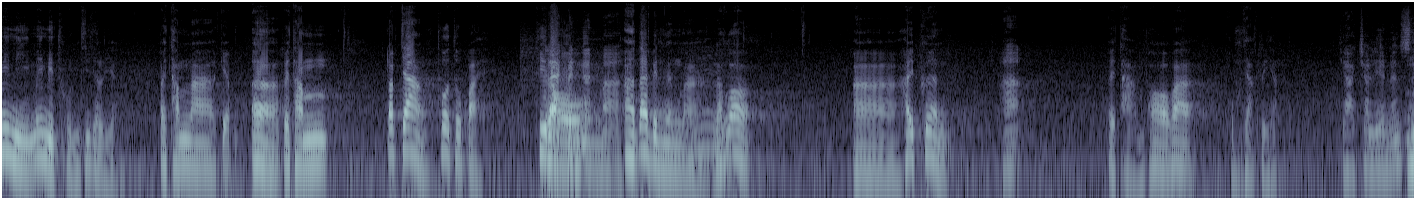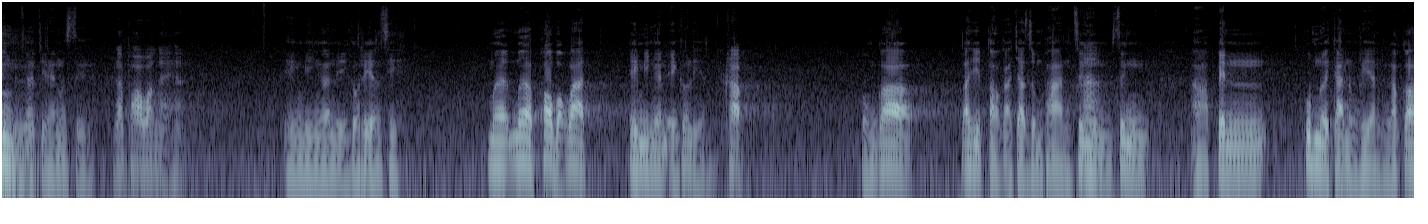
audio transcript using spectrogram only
ไม่มีไม่มีทุนที่จะเรียน ไปทำนาเก็บเอ่อไปทำรับจ้างทั่วทั่วไป ที่ได้เราเป็นเงินมา อ่ได้เป็นเงินมาอืมแล้วก็อ่าให้เพื่อนฮะไปถามพ่อว่าผมอยากเรียนอยากจะเรียนหนังอืสือมอยากจะเรียนหนังสือ แล้วพ่อว่าไงฮะเองมีเงินเองก็เรียนสิ เมื่อเมื่อพ่อบอกว่าเองมีเงินเองก็เรียน ครับ ผมก็ได้ติดต่อกับอาจารย์สมพานซึ่งอ่า ซึ่งอ่าเป็นผู้อำนวยการโรงเรียน แล้วก็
